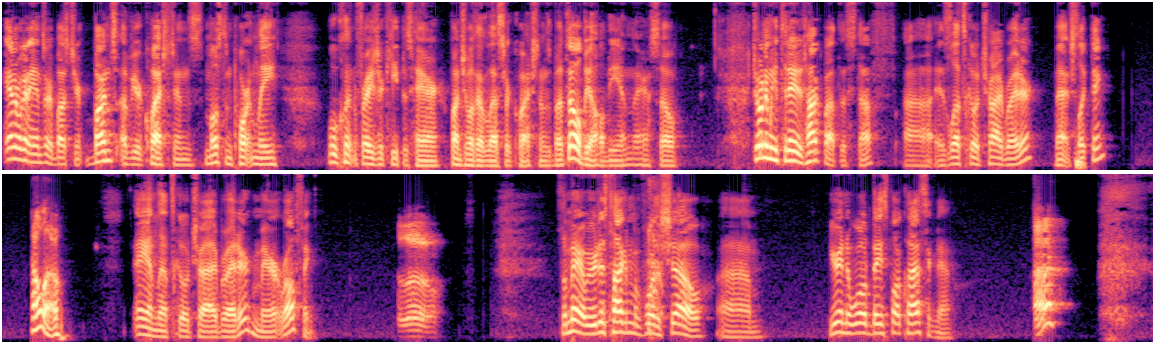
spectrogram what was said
and we're going to answer a bunch, bunch of your questions. Most importantly, will Clinton Frazier keep his hair? A bunch of other lesser questions, but they'll be all be in there. So, joining me today to talk about this stuff uh, is Let's Go Tribe writer Matt Schlichting. Hello. And Let's Go Tribe writer Merritt Rohlfing. Hello. So, Merritt, we were just talking before the show. Um, you're in the World Baseball Classic now. Huh?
